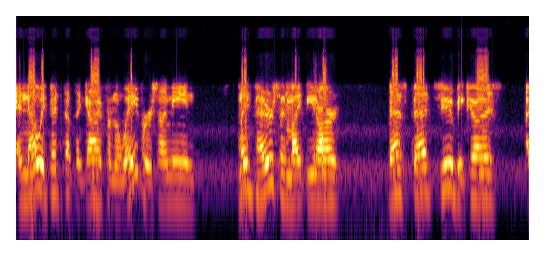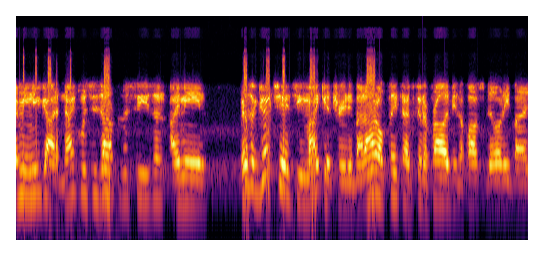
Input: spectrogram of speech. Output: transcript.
and now we picked up the guy from the waivers. I mean, Blake Pedersen might be our best bet too because I mean you got Nyquist is out for the season. I mean, there's a good chance he might get traded, but I don't think that's going to probably be the possibility. But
